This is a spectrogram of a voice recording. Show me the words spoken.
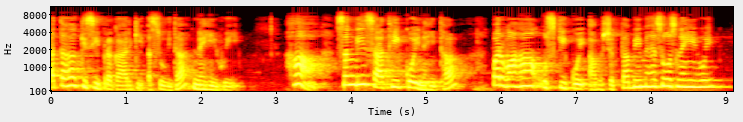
अतः किसी प्रकार की असुविधा नहीं हुई। हाँ संगी साथी कोई नहीं था। पर वहाँ उसकी कोई आवश्यकता भी महसूस नहीं हुई।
